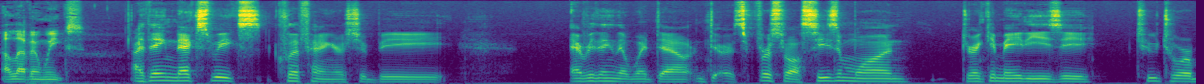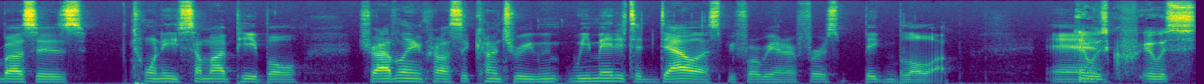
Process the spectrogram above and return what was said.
11 weeks. I think next week's cliffhanger should be everything that went down. First of all, season one, drinking made easy, two tour buses, twenty some odd people traveling across the country. We, we made it to Dallas before we had our first big blow up. And It was it was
